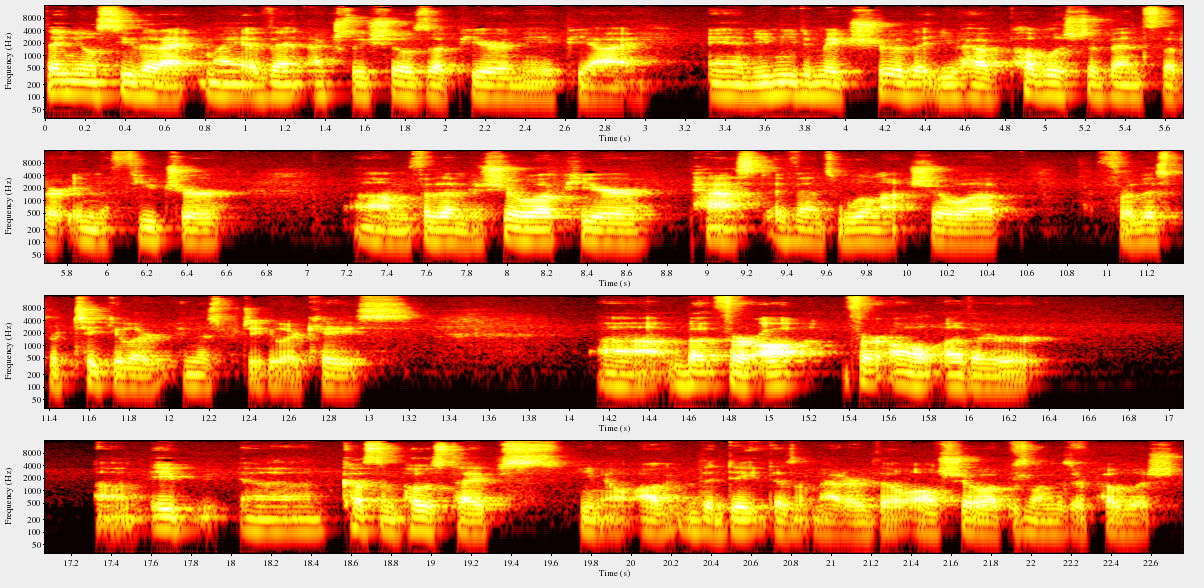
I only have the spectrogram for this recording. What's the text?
then you'll see that I, my event actually shows up here in the API. And you need to make sure that you have published events that are in the future um, for them to show up here. Past events will not show up for this particular, in this particular case. Uh, but for all, for all other um, uh, custom post types, you know, the date doesn't matter. They'll all show up as long as they're published.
